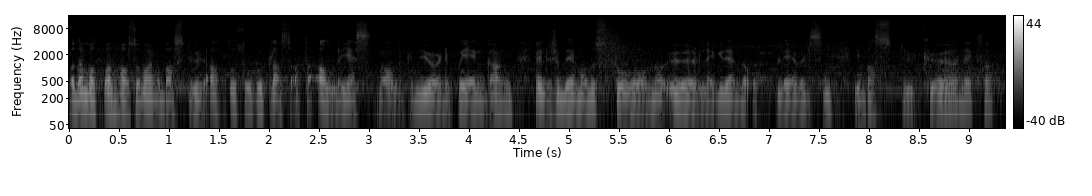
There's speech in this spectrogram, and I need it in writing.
Og da måtte man ha så mange badstuer og så god plass at alle gjestene alle kunne gjøre det på en gang. For ellers så ble man jo stående og ødelegge denne opplevelsen i badstuekøen. ikke sant?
